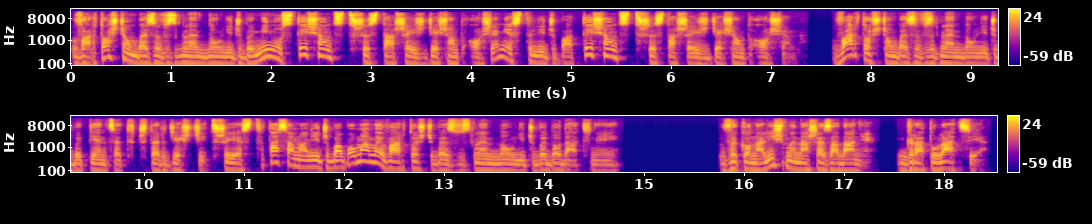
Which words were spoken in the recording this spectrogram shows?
Wartością bezwzględną liczby minus 1368 jest liczba 1368. Wartością bezwzględną liczby 543 jest ta sama liczba, bo mamy wartość bezwzględną liczby dodatniej. Wykonaliśmy nasze zadanie. Gratulacje!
